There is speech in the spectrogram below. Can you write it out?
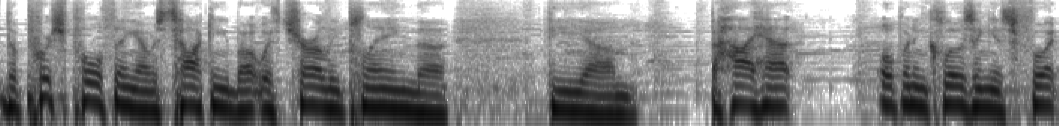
the push pull thing I was talking about with Charlie playing the the um, the hi hat, opening closing his foot.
